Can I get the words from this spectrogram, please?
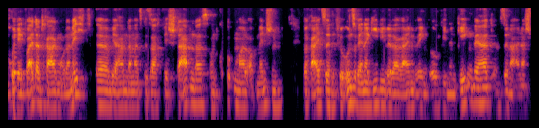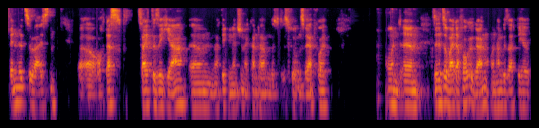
Projekt weitertragen oder nicht. Äh, wir haben damals gesagt, wir starten das und gucken mal, ob Menschen bereit sind, für unsere Energie, die wir da reinbringen, irgendwie einen Gegenwert im Sinne einer Spende zu leisten. Äh, auch das zeigte sich ja, ähm, nachdem die Menschen erkannt haben, das ist für uns wertvoll. Und ähm, sind so weiter vorgegangen und haben gesagt, wir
